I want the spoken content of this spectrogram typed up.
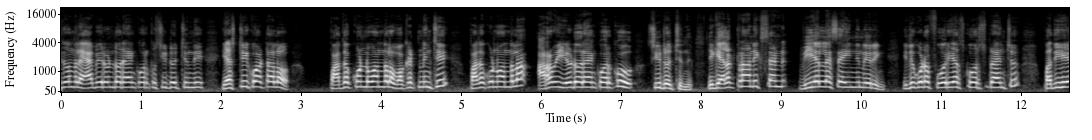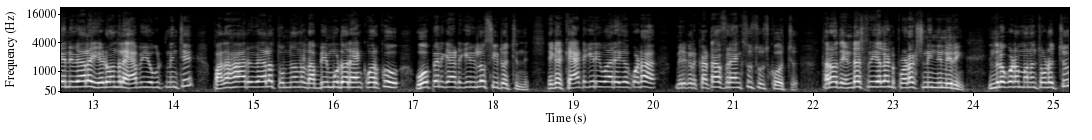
ఐదు వందల యాభై రెండో ర్యాంక్ వరకు సీట్ వచ్చింది ఎస్టీ కోటాలో పదకొండు వందల ఒకటి నుంచి పదకొండు వందల అరవై ఏడో ర్యాంక్ వరకు సీట్ వచ్చింది ఇక ఎలక్ట్రానిక్స్ అండ్ విఎల్ఎస్ఏ ఇంజనీరింగ్ ఇది కూడా ఫోర్ ఇయర్స్ కోర్స్ బ్రాంచ్ పదిహేను వేల ఏడు వందల యాభై ఒకటి నుంచి పదహారు వేల తొమ్మిది వందల డెబ్బై మూడో ర్యాంక్ వరకు ఓపెన్ కేటగిరీలో సీట్ వచ్చింది ఇక కేటగిరీ వారీగా కూడా మీరు ఇక్కడ కట్ ఆఫ్ ర్యాంక్స్ చూసుకోవచ్చు తర్వాత ఇండస్ట్రియల్ అండ్ ప్రొడక్షన్ ఇంజనీరింగ్ ఇందులో కూడా మనం చూడొచ్చు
